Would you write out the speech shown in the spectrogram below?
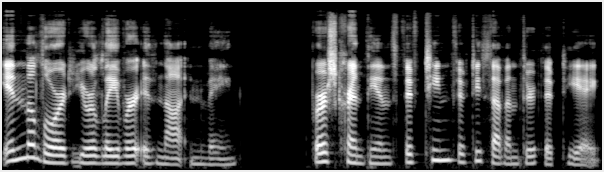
in the Lord your labor is not in vain. 1 Corinthians 15 57 through 58.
